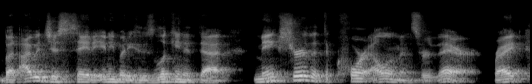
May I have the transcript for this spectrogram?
But I would just say to anybody who's looking at that, make sure that the core elements are there right?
